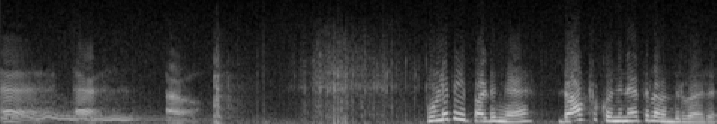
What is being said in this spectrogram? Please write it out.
ஆ, ஆ, ஆ. உள்ள போய் படுங்க. டாக்டர் கொஞ்ச நேரத்துல வந்துருவாரு.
